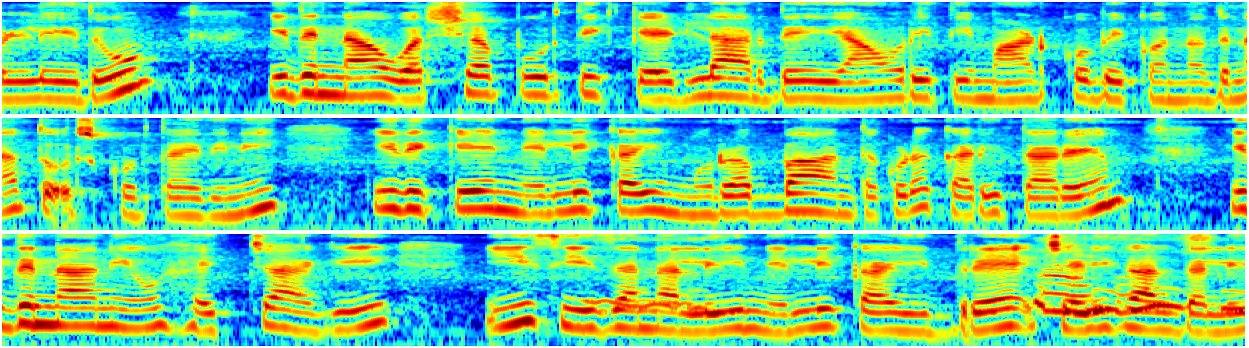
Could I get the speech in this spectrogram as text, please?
ಒಳ್ಳೆಯದು. ಇದನ್ನು ವರ್ಷ ಪೂರ್ತಿ ಕೆಡಲಾರ್ದೆ ಯಾವ ರೀತಿ ಮಾಡ್ಕೋಬೇಕು ಅನ್ನೋದನ್ನು ತೋರಿಸ್ಕೊಡ್ತಾ ಇದ್ದೀನಿ. ಇದಕ್ಕೆ ನೆಲ್ಲಿಕಾಯಿ ಮುರಬ್ಬ ಅಂತ ಕೂಡ ಕರೀತಾರೆ. ಇದನ್ನು ನೀವು ಹೆಚ್ಚಾಗಿ ಈ ಸೀಸನ್ನಲ್ಲಿ ನೆಲ್ಲಿಕಾಯಿ ಇದ್ದರೆ ಚಳಿಗಾಲದಲ್ಲಿ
